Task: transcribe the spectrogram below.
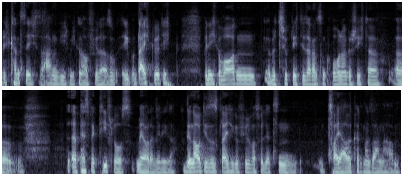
Ich kann es nicht sagen, wie ich mich genau fühle. Also gleichgültig bin ich geworden bezüglich dieser ganzen Corona-Geschichte. Äh, äh, perspektivlos, mehr oder weniger. Genau dieses gleiche Gefühl, was wir letzten zwei Jahre, könnte man sagen, haben.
